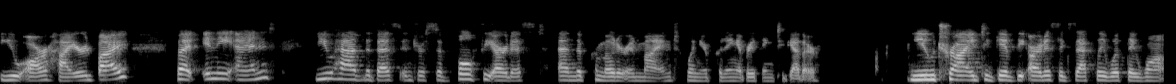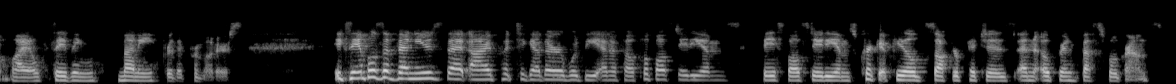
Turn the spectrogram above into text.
you are hired by, but in the end, you have the best interest of both the artist and the promoter in mind when you're putting everything together. You try to give the artist exactly what they want while saving money for the promoters. Examples of venues that I put together would be NFL football stadiums, baseball stadiums, cricket fields, soccer pitches, and open festival grounds.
